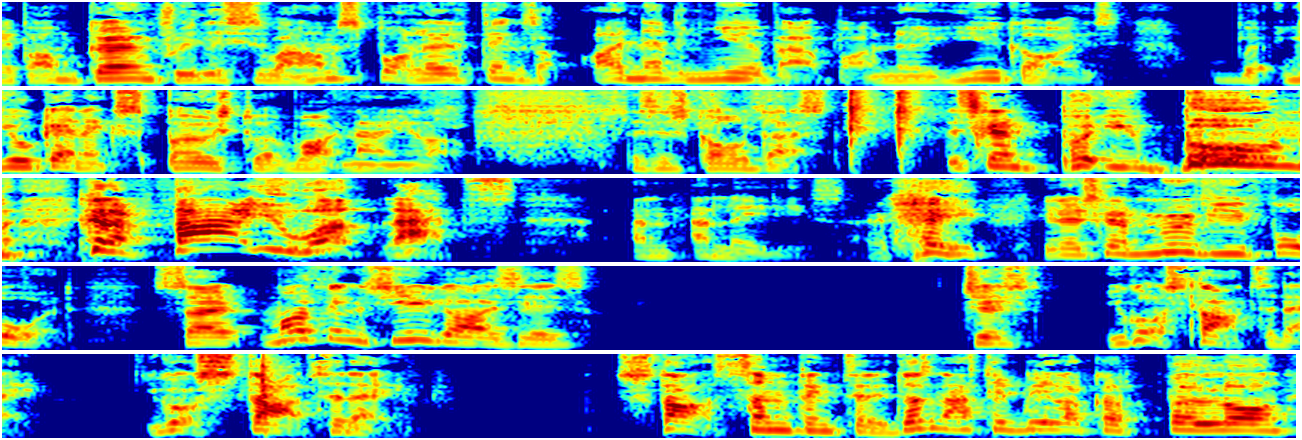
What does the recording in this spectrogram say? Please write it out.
Okay, but I'm going through this as well. I'm spotting a load of things that I never knew about, but I know you guys. But you're getting exposed to it right now. And you're like, this is gold dust. It's gonna put you boom. It's gonna fire you up, lads and, and ladies. Okay, you know it's gonna move you forward. So my thing to you guys is just you got to start today. You got to start today. Start something today. It doesn't have to be like a full-on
